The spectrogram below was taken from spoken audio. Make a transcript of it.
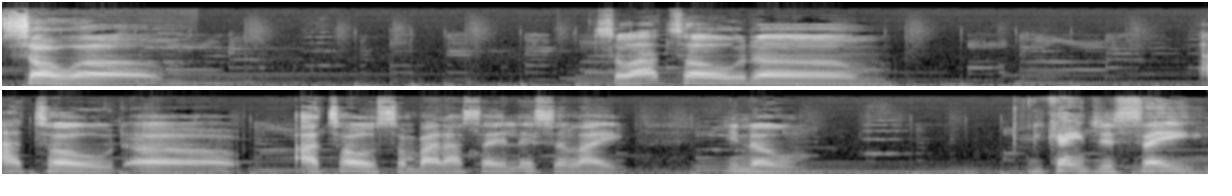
so um so I told um I told uh I told somebody I say listen like you know you can't just say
